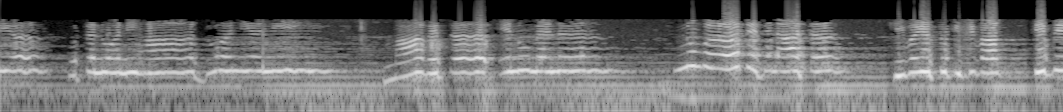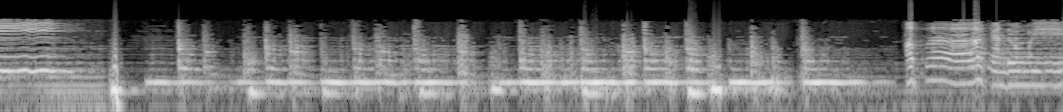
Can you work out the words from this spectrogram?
ප්‍රිය උතනුවනි හා දුවනියනි. මා වෙත එනු මැන නුඹ දෙදෙනාට කිව යුතු කිසිවක් තිබේ. අප කඳුවේ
